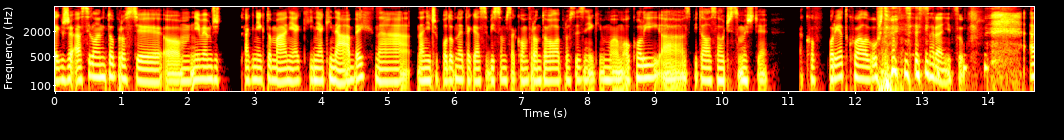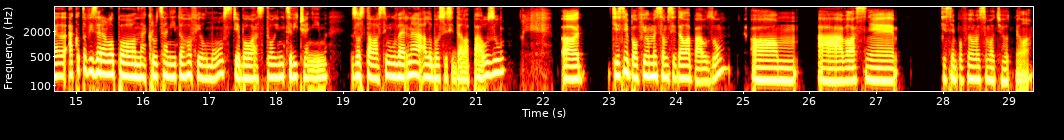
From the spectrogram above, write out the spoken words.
Takže asi len to proste, um, neviem, že ak niekto má nejaký, nejaký nábeh na, na niečo podobné, tak asi by som sa konfrontovala proste s niekým v mojom okolí a spýtala sa ho, či som ešte ako v poriadku, alebo už to je cez hranicu. Ako to vyzeralo po nakrúcaní toho filmu s tebou a s tvojim cvičením? Zostala si mu verná, alebo si si dala pauzu? Uh, tesne po filme som si dala pauzu um, a vlastne tesne po filme som otehotnela.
